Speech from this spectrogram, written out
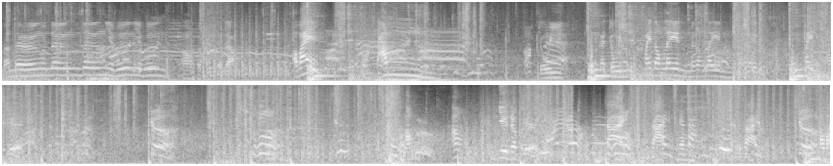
แป๊บหนึงแป๊บหนึงแป๊บหนึงอย่าพึ่งอย่าพึ่งอ๋อกดติดเสร็จแล้ว เอาไปตำจุยกระจุยไม่ต้องเล่นไม่ต้องเล่นไม่ต้องเล่นไม่ต้องเล่นเอาเอายื นระเบิดตายตายตายตายเอาไป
